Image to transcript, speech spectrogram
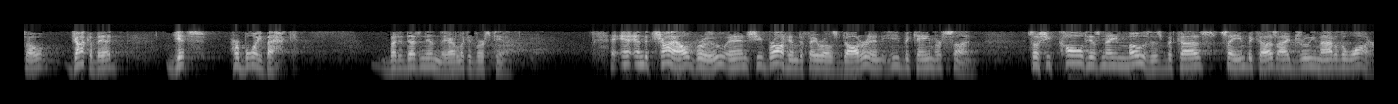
So Jochebed gets her boy back. But it doesn't end there. Look at verse 10. And the child grew, and she brought him to Pharaoh's daughter, and he became her son. So she called his name Moses because, saying, because I drew him out of the water.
